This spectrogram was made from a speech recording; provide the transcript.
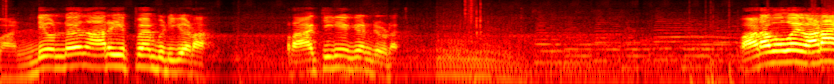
വണ്ടി കൊണ്ടുപോയി ആറി ഇപ്പം പിടിക്കടാ. ട്രാക്കിംഗ് ഒക്കെ ഉണ്ട് ഇവിടെ. വാടാ പോയി വാടാ.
